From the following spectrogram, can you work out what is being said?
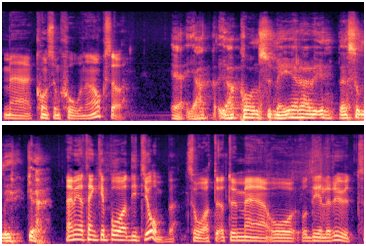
med konsumtionen också? Jag, jag konsumerar inte så mycket. Nej, men jag tänker på ditt jobb, så att, att du är med och, och delar ut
